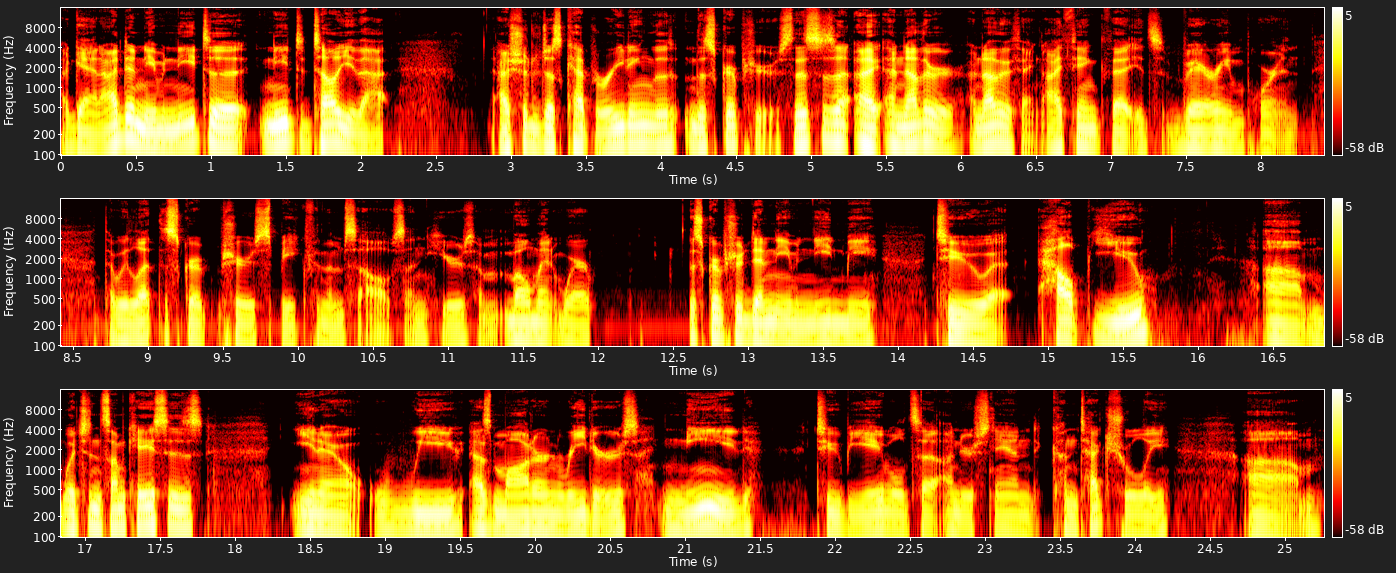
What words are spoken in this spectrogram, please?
Again, I didn't even need to need to tell you that. I should have just kept reading the, the scriptures. This is a, a, another another thing. I think that it's very important that we let the scriptures speak for themselves. And here's a moment where the scripture didn't even need me to help you, um, which in some cases you know, we as modern readers need to be able to understand contextually um,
